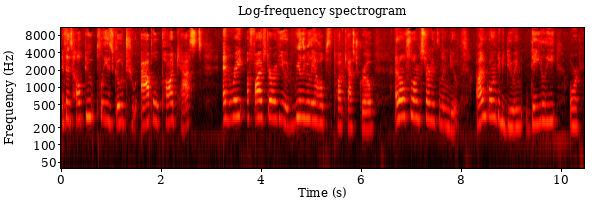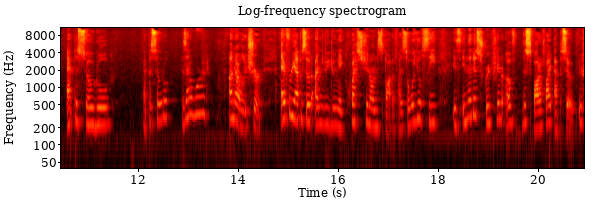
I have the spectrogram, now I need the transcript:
if this helped you, please go to Apple Podcasts and rate a five star review. It really really helps the podcast grow. And also, I'm starting something new. I'm going to be doing daily or episodal. Episodal? Is that a word? I'm not really sure. Every episode, I'm going to be doing a question on Spotify. So, what you'll see is in the description of the Spotify episode.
